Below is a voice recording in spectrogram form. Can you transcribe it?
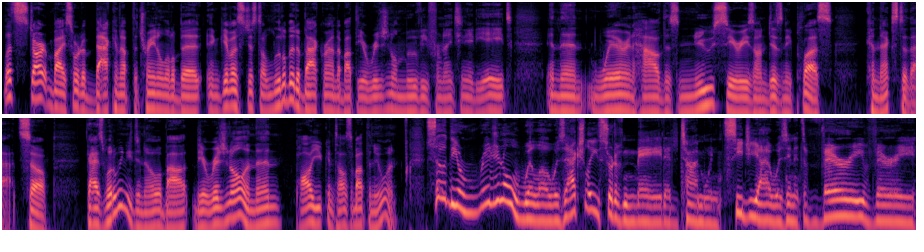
let's start by sort of backing up the train a little bit and give us just a little bit of background about the original movie from 1988 and then where and how this new series on Disney Plus connects to that. So, guys, what do we need to know about the original and then Paul, you can tell us about the new one. So the original Willow was actually sort of made at a time when CGI was in its very, very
